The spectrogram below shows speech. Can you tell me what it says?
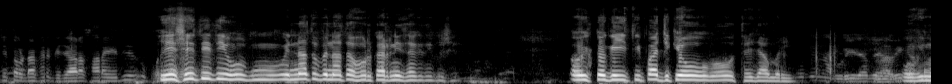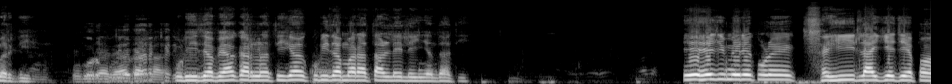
ਤੇ ਤੁਹਾਡਾ ਫਿਰ ਗੁਜ਼ਾਰਾ ਸਾਰਾ ਇਹਦੇ ਉੱਪਰ ਇਸੇ ਤੀ ਉਹ- ਇਹਨਾਂ ਤੋਂ ਬਿਨਾ ਤਾਂ ਹੋਰ ਕਰ ਨਹੀਂ ਸਕਦੇ ਕੁਛ। ਉਹ ਇੱਕ ਗਈ ਤੀ ਭੱਜ ਕੇ ਉਹ ਉਹ ਉੱਥੇ ਜਾ ਮਰੀ। ਉਹ ਵੀ ਮਰ ਗਈ। ਕੁੜੀ ਦਾ ਵਿਆਹ ਕਰਨਾ ਤੀਗਾ ਕੁੜੀ ਦਾ ਮਾਰਾ ਤਾਲੇ ਲਈ ਜਾਂਦਾ ਸੀ। ਇਹ ਜੀ ਮੇਰੇ ਕੋਲੇ ਸਹੀ ਲਾਈਏ ਜੇ ਆਪਾਂ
